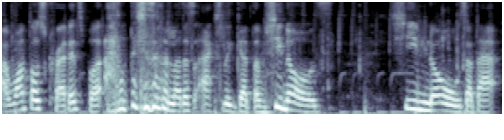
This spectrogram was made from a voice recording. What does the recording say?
I want those credits, but I don't think she's gonna let us actually get them. She knows. She knows that that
